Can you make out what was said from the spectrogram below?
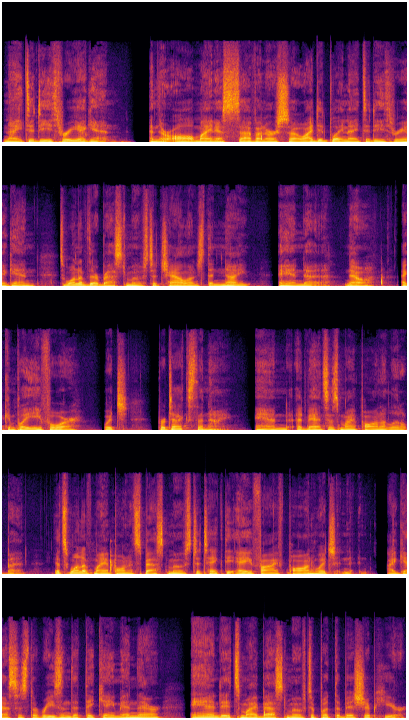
knight to d3 again. And they're all minus seven or so. I did play knight to d3 again. It's one of their best moves to challenge the knight. And uh, now I can play e4, which protects the knight and advances my pawn a little bit. It's one of my opponent's best moves to take the a5 pawn, which I guess is the reason that they came in there, and it's my best move to put the bishop here,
